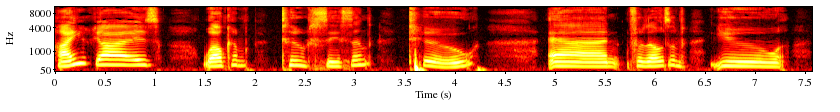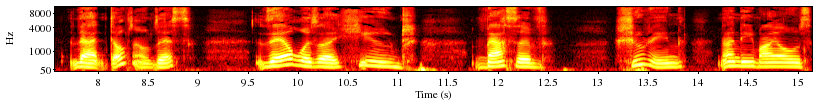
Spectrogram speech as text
Hi, you guys. Welcome to season two. And for those of you that don't know this, there was a huge, massive shooting 90 miles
